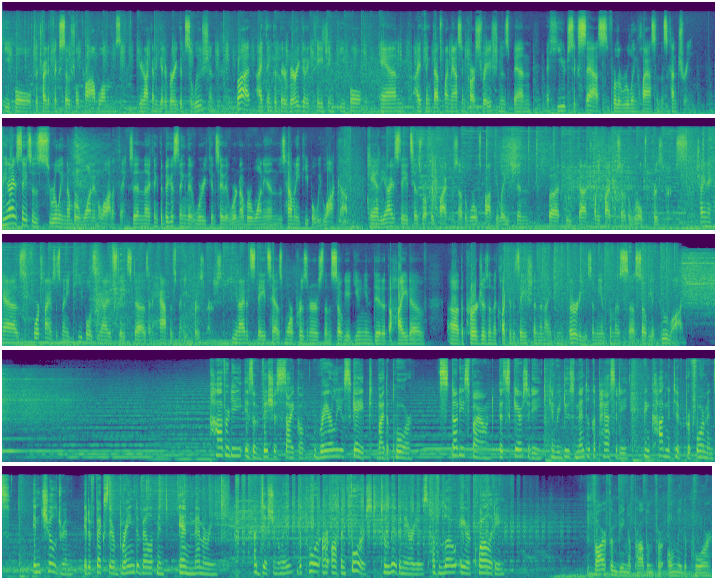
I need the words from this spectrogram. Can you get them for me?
people to try to fix social problems, you're not going to get a very good solution. But I think that they're very good at caging people, and I think that's why mass incarceration has been a huge success for the ruling class in this country. The United States is really number one in a lot of things, and I think the biggest thing that we can say that we're number one in is how many people we lock up. And the United States has roughly 5% of the world's population, but we've got 25% of the world's prisoners. China has four times as many people as the United States does and half as many prisoners. The United States has more prisoners than the Soviet Union did at the height of uh, the purges and the collectivization in the 1930s and the infamous uh, Soviet Gulag. Poverty is a vicious cycle, rarely escaped by the poor. Studies found that scarcity can reduce mental capacity and cognitive performance. In children, it affects their brain development and memory. Additionally, the poor are often forced to live in areas of low air quality. Far from being a problem for only the poor,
